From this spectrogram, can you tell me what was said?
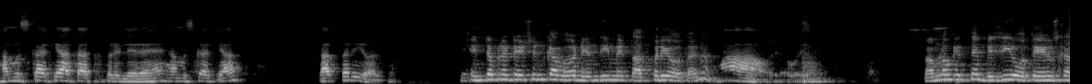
हम उसका क्या तात्पर्य ले रहे हैं? हम उसका क्या? तात्पर्य होगा इंटरप्रिटेशन का वर्ड हिंदी में तात्पर्य होता है ना? हाँ हाँ। तो हम लोग इतने बिज़ी होते हैं उसका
